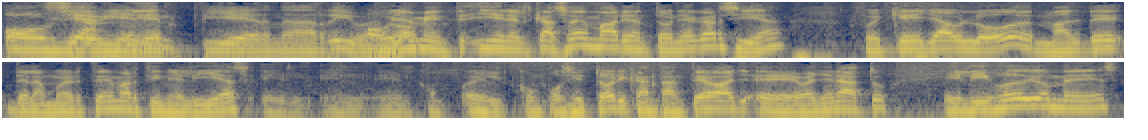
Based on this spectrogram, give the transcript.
Obviamente. viene pierna arriba. ¿no? Obviamente. Y en el caso de María Antonia García, fue que ella habló mal de, de la muerte de Martín Elías, el, el- el comp- el compositor y cantante eh, vallenato, el hijo de Diomedes,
